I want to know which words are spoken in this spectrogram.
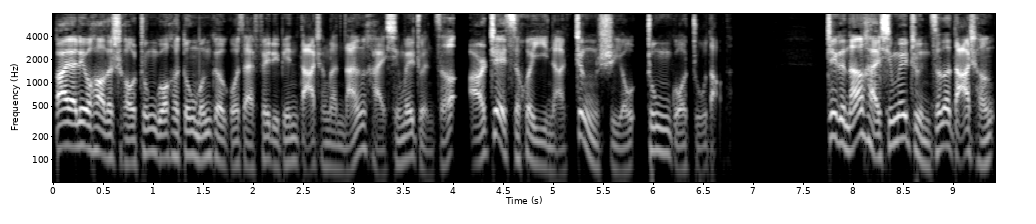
八月六号的时候，中国和东盟各国在菲律宾达成了南海行为准则，而这次会议呢，正是由中国主导的。这个南海行为准则的达成，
